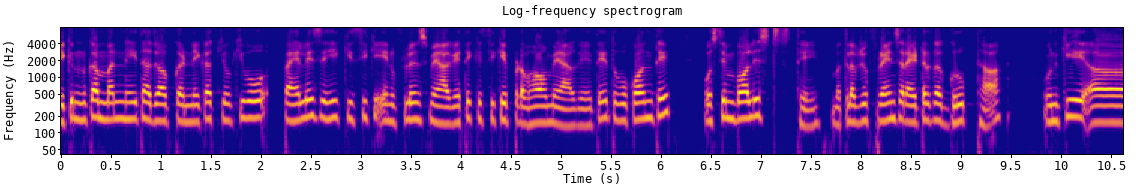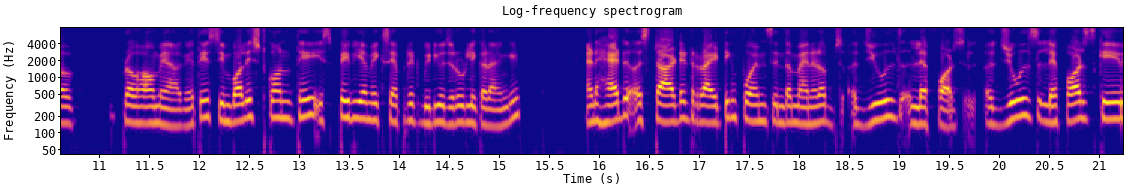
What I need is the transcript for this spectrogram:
लेकिन उनका मन नहीं था जॉब करने का क्योंकि वो पहले से ही किसी के इन्फ्लुएंस में आ गए थे, किसी के प्रभाव में आ गए थे। तो वो कौन थे? वो सिम्बॉलिस्ट थे। मतलब जो फ्रेंच राइटर का ग्रुप था, उनके प्रभाव में आ गए थे। सिम्बॉलिस्ट कौन थे? इस पर भी हम एक सेपरेट वीडियो ज़रूर लेकर आएँगे। And had started writing poems in the manner of Jules Laforgue Jules Laforgue के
